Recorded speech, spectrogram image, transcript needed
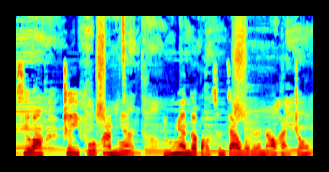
希望这一幅画面永远的保存在我的脑海中。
